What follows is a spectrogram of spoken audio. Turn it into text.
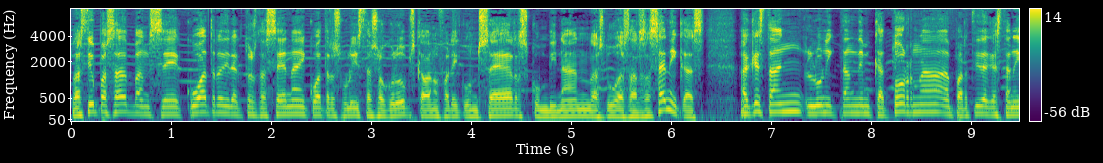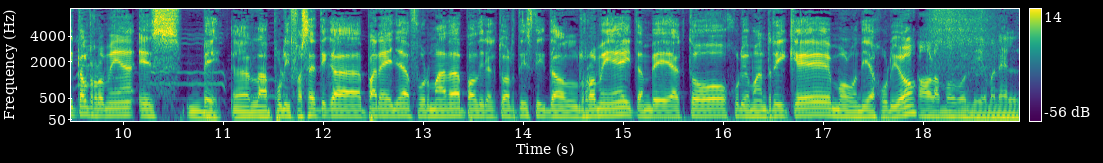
L'estiu passat van ser quatre directors d'escena i quatre solistes o grups que van oferir concerts combinant les dues arts escèniques. Aquest any l'únic tàndem que torna a partir d'aquesta nit al Romea és, bé, eh, la polifacètica parella formada pel director artístic del Romea i també actor Julio Manrique. Molt bon dia, Julio. Hola, molt bon dia, Manel.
